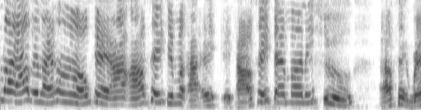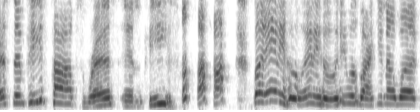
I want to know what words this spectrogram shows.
like, I'll be like, huh, okay, I, will take him. I, I'll take that money. Shoot. I'll take rest in peace, pops. Rest in peace. but anywho, anywho, he was like, you know what?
